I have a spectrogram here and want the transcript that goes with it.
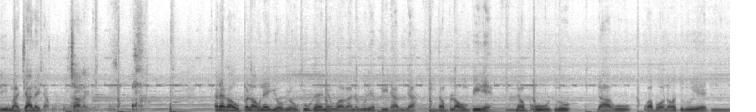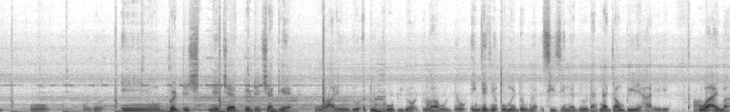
လေးမှာကြားလိုက်တာပေါ့ကြားလိုက်တယ်အဲ့ဒါကဟိုပလောင်နဲ့ရောပြီးတော့ကိုကန့်နဲ့ဝါကလည်းကိုရီးယားပေးထားပြီးသားတော့ပလောင်ပေးတယ်နောက်ပို့သူတို့ဒါဟိုဟိုဟာပေါ့နော်သူတို့ရဲ့ဒီဟိုဟိုတို့အင်းဟို British nature British ကဟိုဟာတွေကိုသူအတုခိုးပြီးတော့သူကဟိုဟိုအင်ဂျင်ချင်းအိုမဲတုံနဲ့အစီအစဉ်နဲ့သူတို့ဒါနှစ်ကြောင်းပေးတဲ့ဟာလေးတွေဟိုကအဲ့မှာ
